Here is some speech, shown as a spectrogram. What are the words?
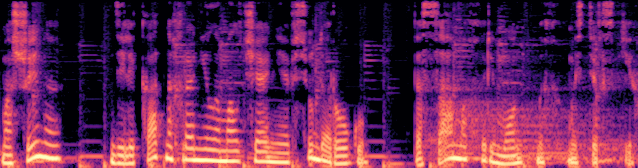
Машина деликатно хранила молчание всю дорогу до самых ремонтных мастерских.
